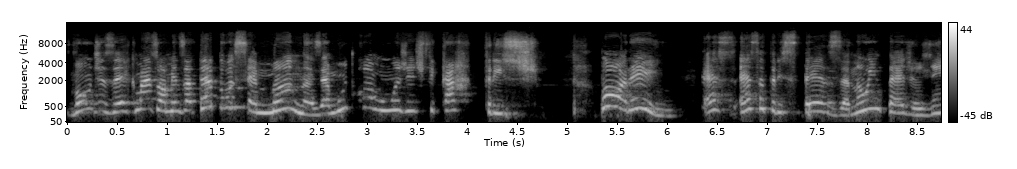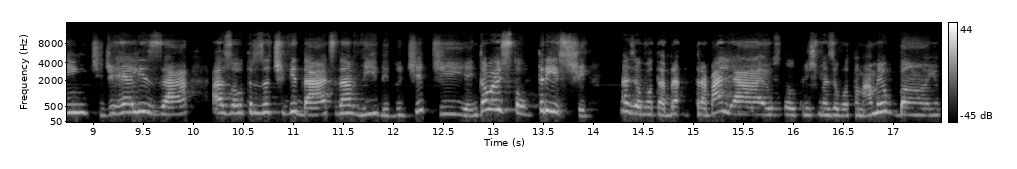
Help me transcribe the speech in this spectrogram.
vamos dizer que mais ou menos até duas semanas é muito comum a gente ficar triste. Porém, essa tristeza não impede a gente de realizar as outras atividades da vida e do dia a dia. Então, eu estou triste, mas eu vou tra trabalhar, eu estou triste, mas eu vou tomar meu banho,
